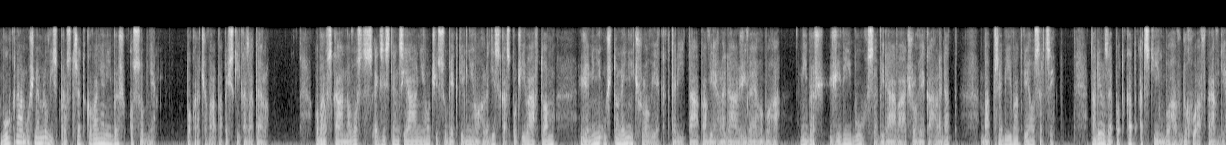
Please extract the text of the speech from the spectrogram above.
Bůh k nám už nemluví zprostředkovaně, nýbrž osobně, pokračoval papežský kazatel. Obrovská novost z existenciálního či subjektivního hlediska spočívá v tom, že nyní už to není člověk, který tápavě hledá živého Boha, nýbrž živý Bůh se vydává člověka hledat, ba přebývat v jeho srdci. Tady lze potkat a ctít Boha v duchu a v pravdě.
